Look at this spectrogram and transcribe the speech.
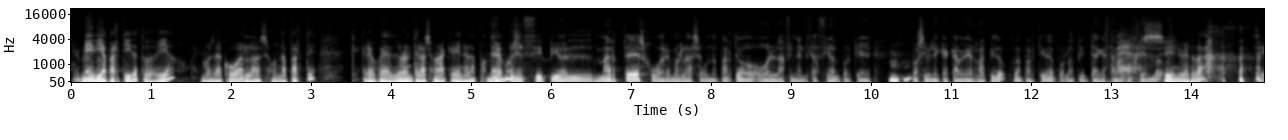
media partida todavía, hemos de acabar la segunda parte, que creo que durante la semana que viene la pondremos. En principio el martes jugaremos la segunda parte o, la finalización, porque es posible que acabe rápido la partida por la pinta que estaba cogiendo. Sí, ¿verdad? Sí.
